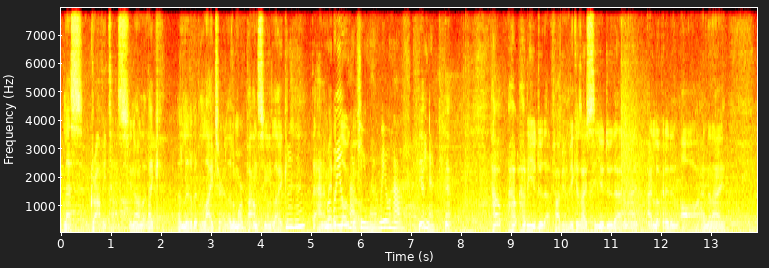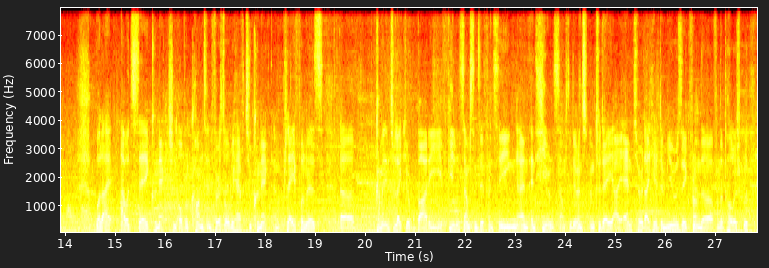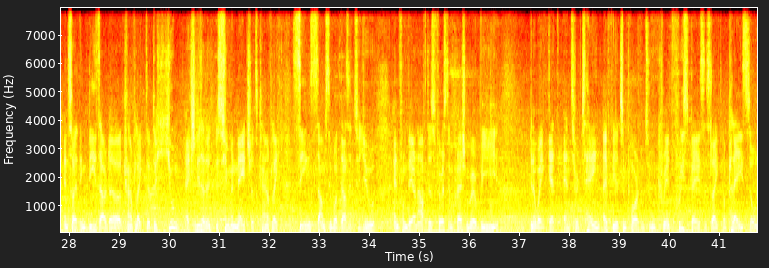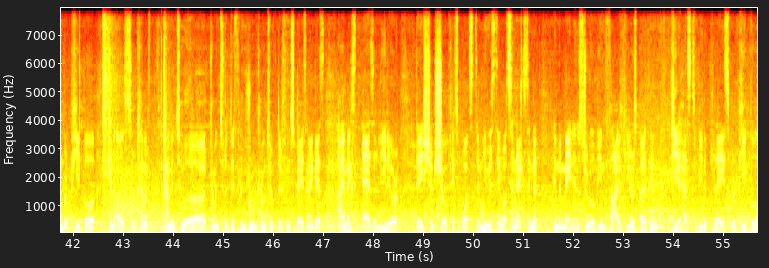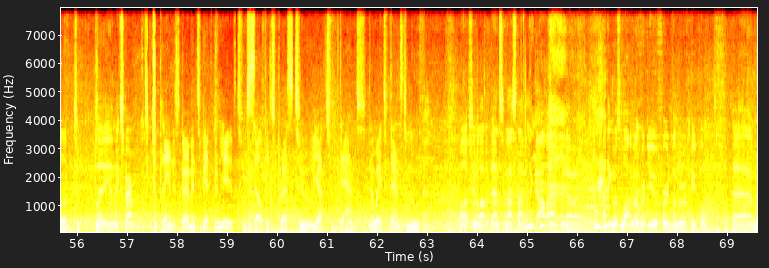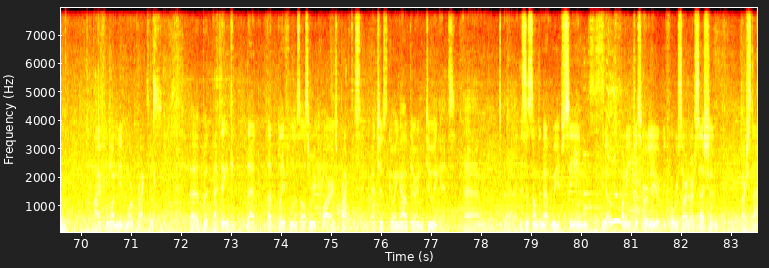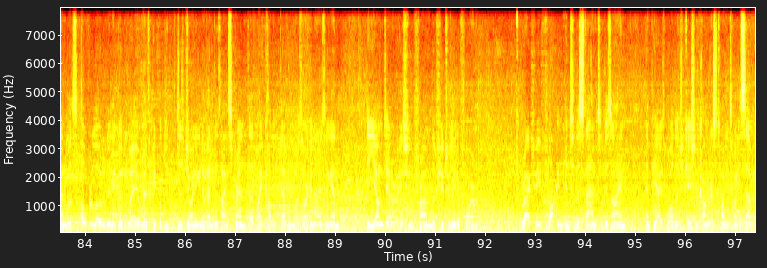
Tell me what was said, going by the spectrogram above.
less gravitas, you know, like a little bit lighter, a little more bouncy, like mm-hmm. the animated well, we logo. all have humor. We all have, yeah, you know. Yeah. How, how, do you do that, Fabia? Because I see you do that and I, I look at it in awe and then I well, I, I would say connection over content. First of all, we have to connect and playfulness. Uh, coming into like your body, feeling something different, seeing and, and hearing something different. And today I entered, I hear the music from the from the Polish booth, and so I think these are the kind of like the, the human. Actually, these are the it's human nature. It's kind of like seeing something. What does it to you? And from there and after this first impression, where we in a way get entertained. I feel it's important to create free spaces like a play zone where people can also kind of come into a come into a different room, come to a different space. And I guess IMEX as a leader, they should showcase what's the newest thing, what's the next thing that in the main industry will be in five years. But I think here has to be the place where people to play and experiment, to play and experiment, to get mm-hmm. creative, to yeah. self-express, to yeah, to dance in a way, to dance, to move. Yeah. Well, I've seen a lot of dancing last night at the gala. you know, I think it was long overdue for a number of people. Um, I, for one, need more practice. Uh, but I think that that playfulness also requires practicing, right? Just going out there and doing it. Um, uh, this is something that we've seen. You know, funny. Just earlier, before we started our session, our stand was overloaded in a good way with people just joining an event design sprint that my colleague Devon was organizing, and the young generation from the Future Leader Forum we're actually flocking into the stand to design MPI's World Education Congress 2027.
